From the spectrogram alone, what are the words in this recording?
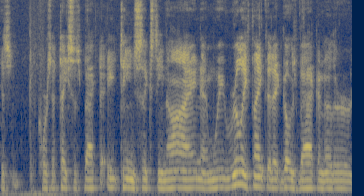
it's, of course, that takes us back to 1869, and we really think that it goes back another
